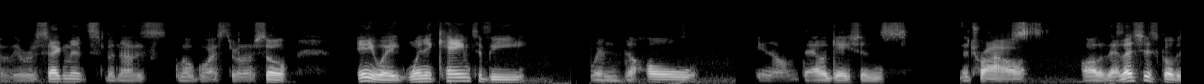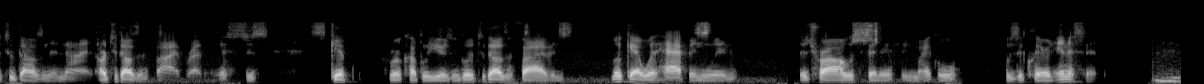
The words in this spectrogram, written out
So there were segments, but not as global as thriller. So anyway, when it came to be when the whole, you know, the allegations, the trial, all of that. Let's just go to 2009 or 2005 rather. Let's just skip for a couple of years and go to 2005 and look at what happened when the trial was finished and Michael was declared innocent. Mm-hmm.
